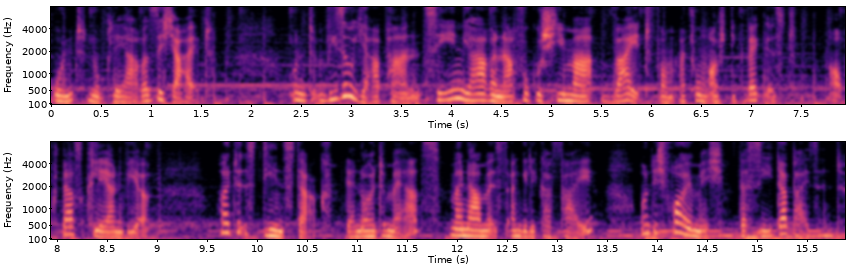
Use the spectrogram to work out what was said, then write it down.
und nukleare Sicherheit. Und wieso Japan zehn Jahre nach Fukushima weit vom Atomausstieg weg ist, auch das klären wir. Heute ist Dienstag, der 9. März. Mein Name ist Angelika Fey und ich freue mich, dass Sie dabei sind.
